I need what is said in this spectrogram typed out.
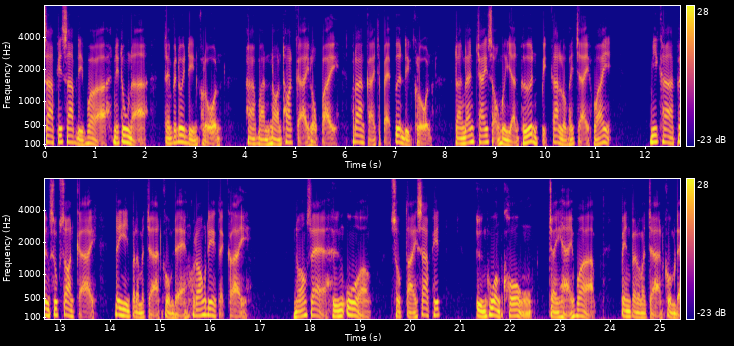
ทราบพิษทราบดีว่าในทุ่งนาเต็มไปด้วยดินโคลน หากมันนอนทอดกายลงไป ร่างกายจะแปะเปื้อนดินโคลน ดังนั้นใช้สองมือหยันพื้นปิดกั้นลมหายใจไว้ มีคาเพิ่งซุกซ่อนกาย ได้ยินปรมาจารย์โคมแดงร้องเรียกแต่ไกล น้องแซ่หึงอ้วกศพตายซากพิษ อึงห่วงโคง ใจหายว่าบ เป็นปรมาจารย์คมแด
